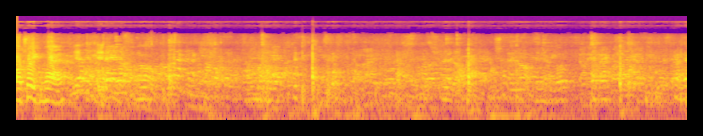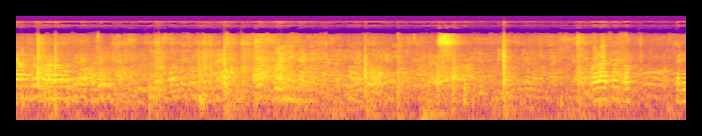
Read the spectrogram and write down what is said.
have to Six more than us. Oh, three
